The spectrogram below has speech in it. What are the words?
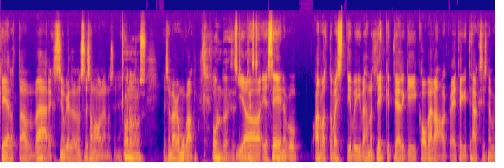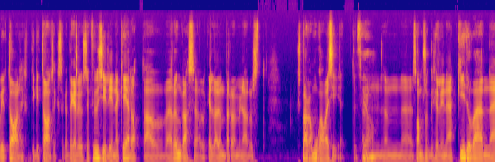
keeratav väär, kas sinu kellel on seesama olemas, on ju? on olemas. ja see on väga mugav. on tõesti. ja, ja see nagu arvatavasti või vähemalt lekkide järgi kaob ära, aga tegelikult tehakse siis nagu virtuaalseks digitaalseks, aga tegelikult see füüsiline keeratav rõngas seal kella ümber on minu arust üks väga mugav asi, et, et see on, see on äh, Samsungi selline kiiduväärne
